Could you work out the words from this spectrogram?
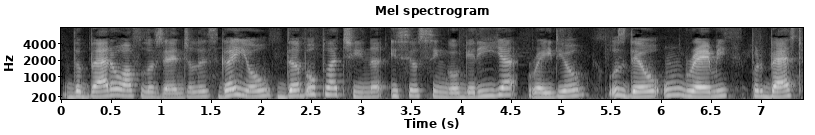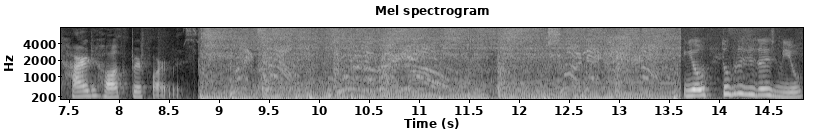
The Battle of Los Angeles, ganhou double platina e seu single Guerrilla Radio os deu um Grammy por Best Hard Rock Performance. Em outubro de 2000,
